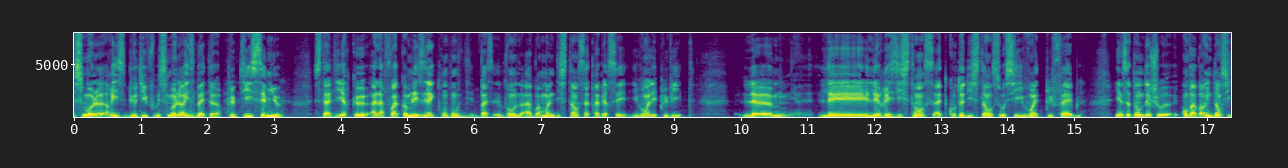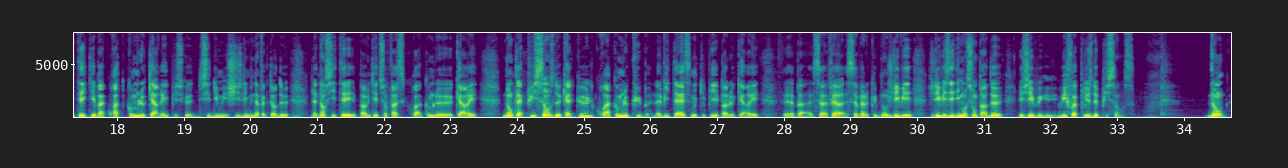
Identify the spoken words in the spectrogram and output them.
smaller is beautiful, smaller is better. Plus petit, c'est mieux. C'est-à-dire que, à la fois, comme les électrons vont, avoir moins de distance à traverser, ils vont aller plus vite. Le, les, les, résistances à courte distance aussi vont être plus faibles. Il y a un certain nombre de choses. On va avoir une densité qui va croître comme le carré, puisque si, je diminue un facteur 2, la densité par unité de surface croît comme le carré. Donc la puissance de calcul croît comme le cube. La vitesse multipliée par le carré, euh, bah, ça, va faire, ça va faire le cube. Donc je divise, je divise les dimensions par deux et j'ai 8 fois plus de puissance. Donc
